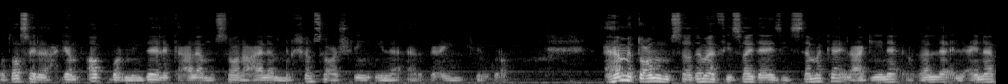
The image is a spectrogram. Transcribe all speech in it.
وتصل إلى أحجام أكبر من ذلك على مستوى العالم من 25 إلى 40 كيلو جرام أهم الطعوم المستخدمة في صيد هذه السمكة العجينة الغلة العنب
